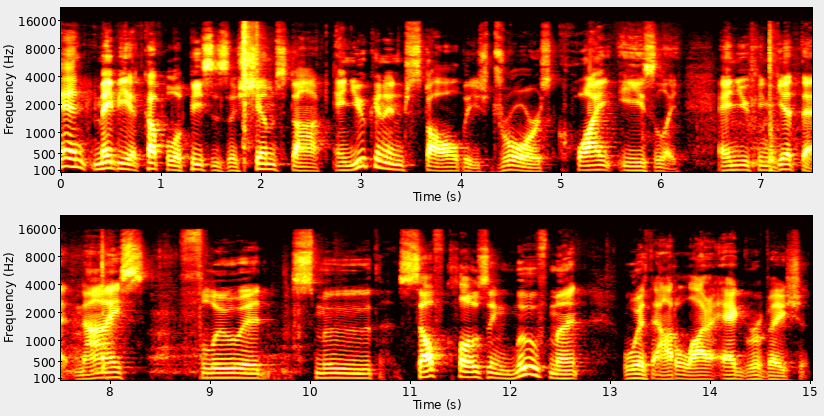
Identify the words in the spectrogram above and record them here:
and maybe a couple of pieces of shim stock and you can install these drawers quite easily and you can get that nice fluid smooth self-closing movement without a lot of aggravation.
